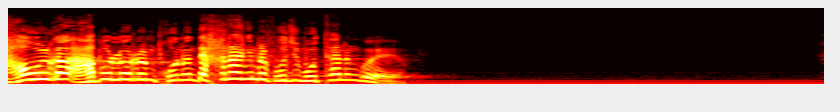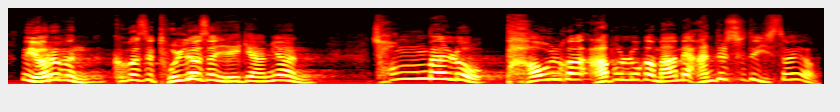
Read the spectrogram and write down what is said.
바울과 아볼로를 보는데 하나님을 보지 못하는 거예요. 여러분, 그것을 돌려서 얘기하면 정말로 바울과 아볼로가 마음에 안 들 수도 있어요.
